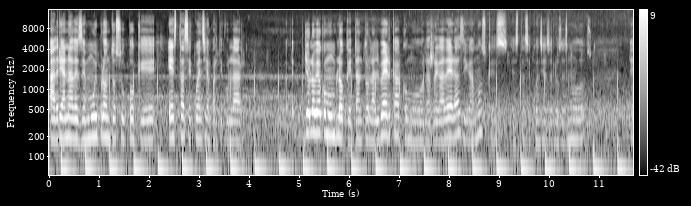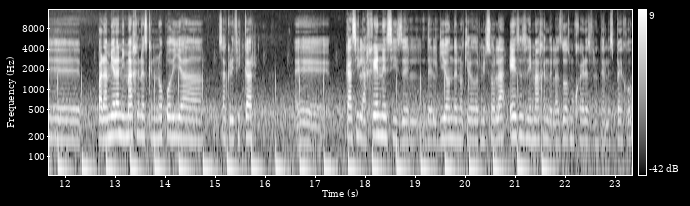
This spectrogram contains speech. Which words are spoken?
Adriana desde muy pronto supo que esta secuencia en particular, yo lo veo como un bloque, tanto la alberca como las regaderas, digamos, que es estas secuencias de los desnudos. Eh, para mí eran imágenes que no podía sacrificar. Eh, casi la génesis del, del, guion de No quiero dormir sola es esa imagen de las dos mujeres frente al espejo.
